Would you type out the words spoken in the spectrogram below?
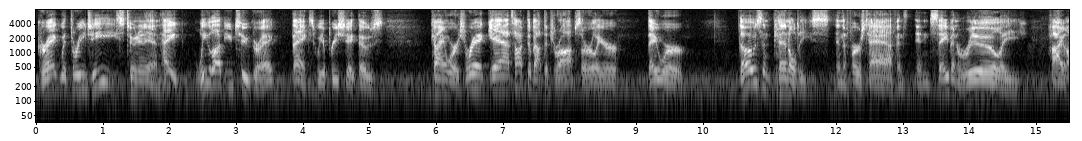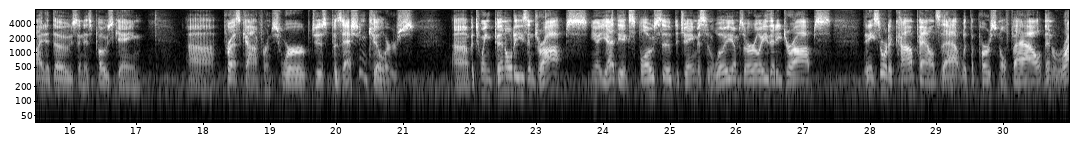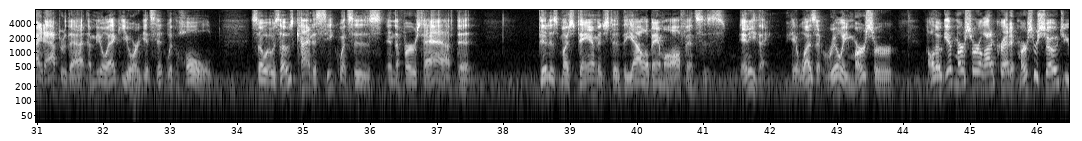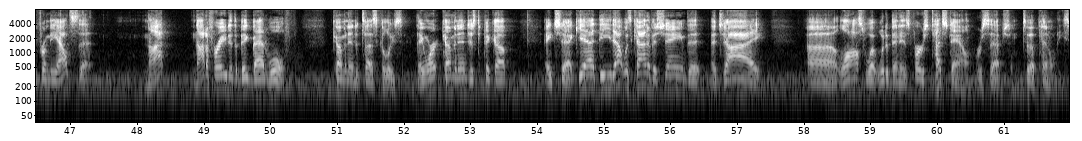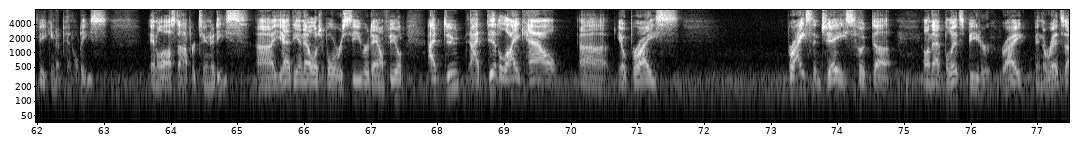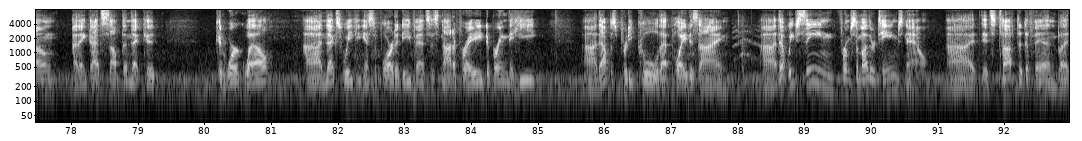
Greg with three G's tuning in. Hey, we love you too, Greg. Thanks. We appreciate those kind words. Rick, yeah, I talked about the drops earlier. They were those and penalties in the first half, and, and Saban really highlighted those in his post game uh, press conference, were just possession killers. Uh, between penalties and drops, you know, you had the explosive to Jameson Williams early that he drops. Then he sort of compounds that with the personal foul. Then right after that, Emil Ekiyor gets hit with a hold. So it was those kind of sequences in the first half that did as much damage to the Alabama offense as anything. It wasn't really Mercer, although give Mercer a lot of credit. Mercer showed you from the outset, not not afraid of the big bad wolf coming into Tuscaloosa. They weren't coming in just to pick up a check. Yeah, D, that was kind of a shame that Agiye uh, lost what would have been his first touchdown reception to a penalty. Speaking of penalties and lost opportunities, uh, you had the ineligible receiver downfield. I do, I did like how uh, you know Bryce, Bryce and Jase hooked up on that blitz beater right in the red zone. I think that's something that could could work well. Uh, next week against the Florida defense is not afraid to bring the heat. Uh, that was pretty cool, that play design uh, that we've seen from some other teams now. Uh, it, it's tough to defend, but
